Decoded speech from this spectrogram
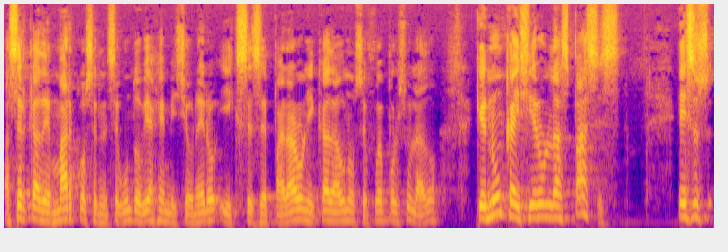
Acerca de Marcos en el segundo viaje misionero y se separaron y cada uno se fue por su lado, que nunca hicieron las paces. Eso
